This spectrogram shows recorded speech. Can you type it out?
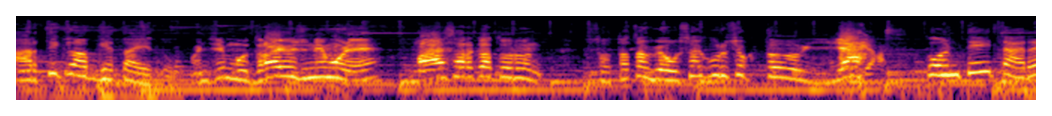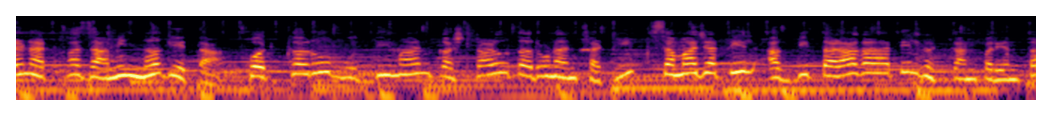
आर्थिक लाभ घेता येतो. म्हणजे मुद्रा योजनेमुळे माझ्यासारखा तरुण स्वतःचा व्यवसाय करू शकतो. या कोणतेही तारण अथवा जामीन न घेता होतकरू बुद्धिमान कष्टाळू तरुणांसाठी समाजातील अगदी तळागाळातील घटकांपर्यंत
